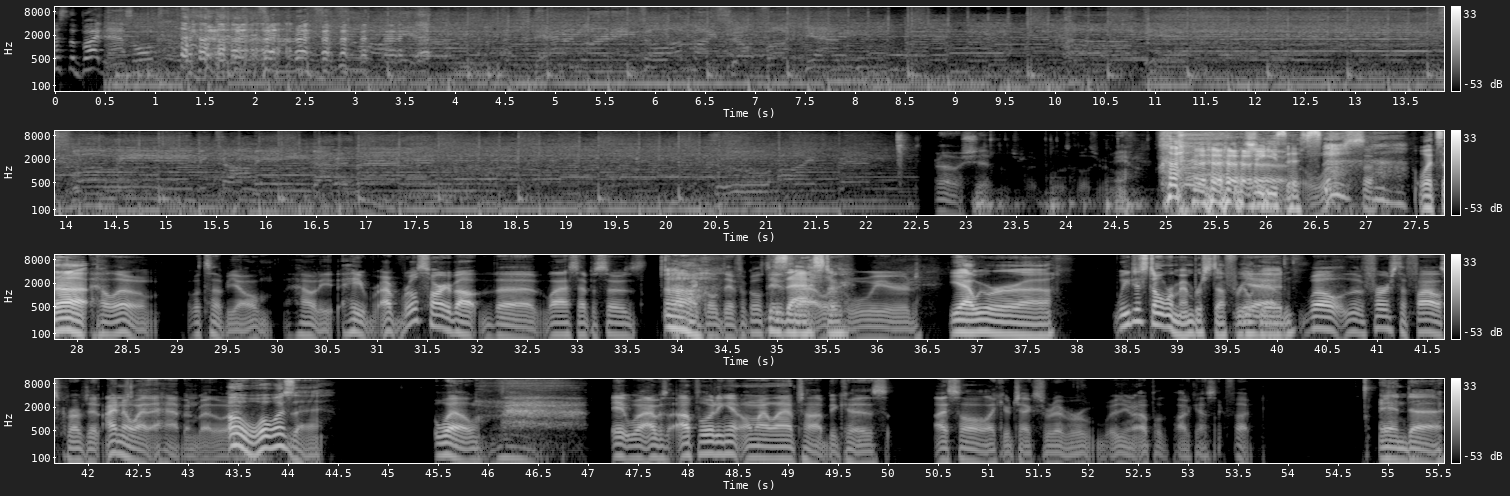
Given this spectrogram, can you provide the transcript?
Press the button, asshole. Oh shit! Pull this closer to me. Jesus. Whoops. What's up? Hello. What's up, y'all? Howdy. Hey, I'm real sorry about the last episode's Ugh, technical difficulties. disaster. Weird. Yeah, we were. uh We just don't remember stuff real Yeah. good. Well, the first the files corrupted. I know why that happened, by the way. Oh, what was that? well, it. I was uploading it on my laptop because I saw like your text or whatever. You know, upload the podcast. Like fuck. And uh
